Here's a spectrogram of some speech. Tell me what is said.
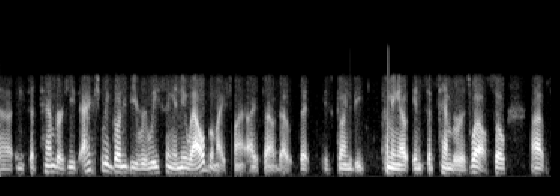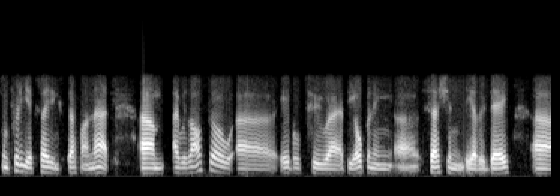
uh, in September. He's actually going to be releasing a new album. I, fi- I found out that is going to be coming out in September as well. So uh, some pretty exciting stuff on that. Um, I was also uh, able to uh, at the opening uh, session the other day. Uh,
